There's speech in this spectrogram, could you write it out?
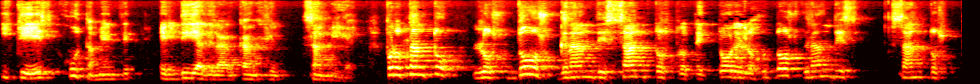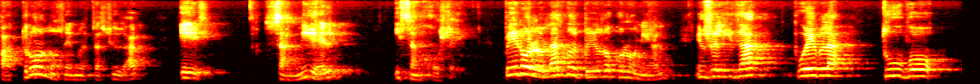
y que es justamente el día del arcángel San Miguel. Por lo tanto, los dos grandes santos protectores, los dos grandes santos patronos de nuestra ciudad es San Miguel y San José. Pero a lo largo del periodo colonial, en realidad Puebla tuvo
